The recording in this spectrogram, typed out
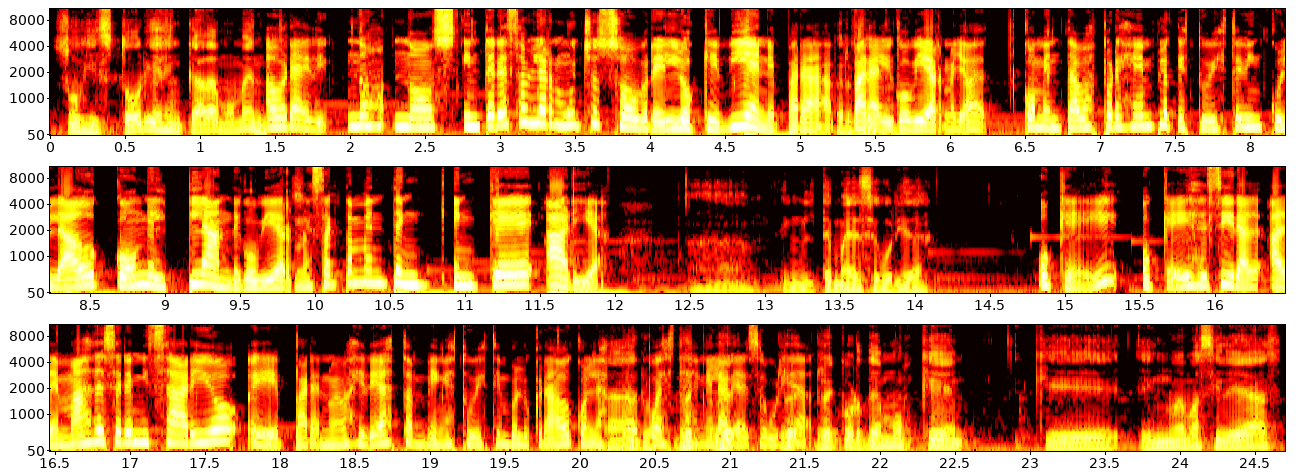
sus historias en cada momento. Ahora, Eddie, nos, nos interesa hablar mucho sobre lo que viene para, para el gobierno. Ya comentabas, por ejemplo, que estuviste vinculado con el plan de gobierno. ¿Exactamente en, qué área? Ah, en el tema de seguridad. Ok, ok, es decir, además de ser emisario eh, para Nuevas Ideas, también estuviste involucrado con las propuestas en el área de seguridad. recordemos que, que en Nuevas Ideas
